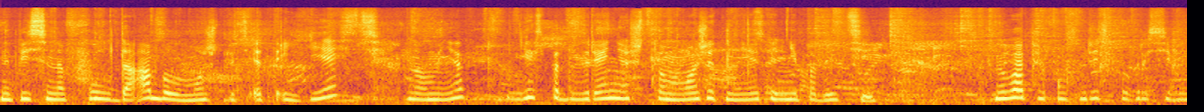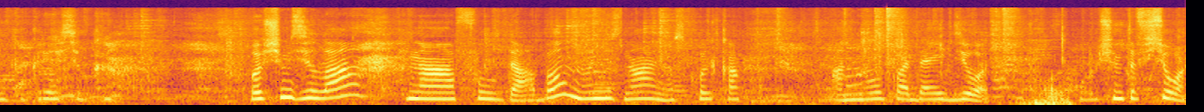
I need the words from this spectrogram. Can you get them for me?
написано full double, может быть это и есть, но у меня есть подозрение, что может мне это не подойти. Ну, посмотрите, какая красивенькая кряселка. В общем, взяла на full double, но не знаю, насколько оно подойдет. В общем-то, все.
